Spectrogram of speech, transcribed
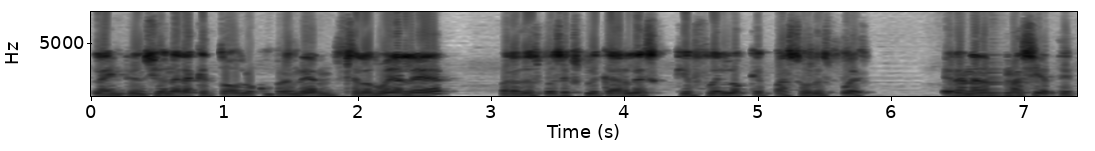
La intención era que todos lo comprendieran. Se los voy a leer para después explicarles qué fue lo que pasó después. Eran nada más siete.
